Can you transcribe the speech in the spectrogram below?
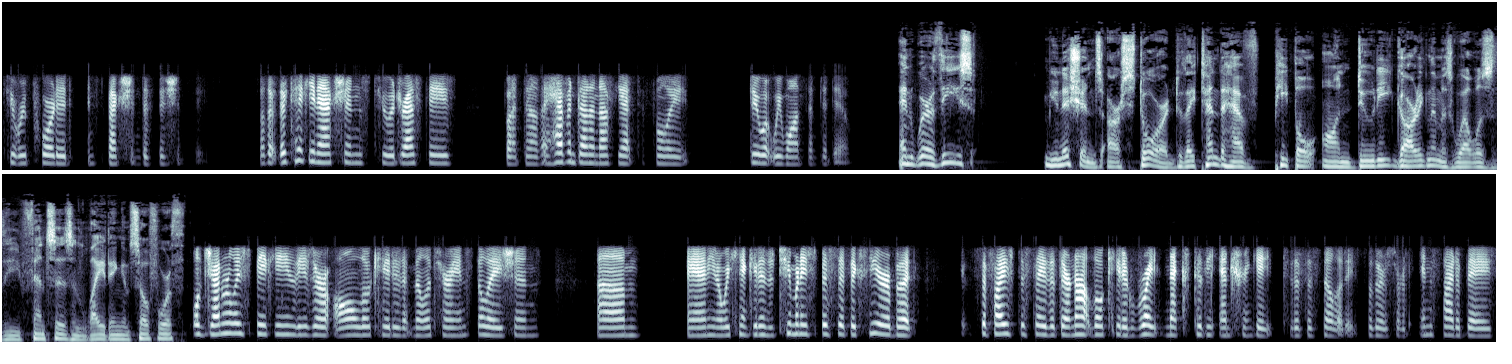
to reported inspection deficiencies. So they're, they're taking actions to address these, but uh, they haven't done enough yet to fully do what we want them to do. And where these munitions are stored, do they tend to have people on duty guarding them as well as the fences and lighting and so forth? Well, generally speaking, these are all located at military installations. Um, and, you know, we can't get into too many specifics here, but suffice to say that they're not located right next to the entry gate to the facility. So they're sort of inside a base.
